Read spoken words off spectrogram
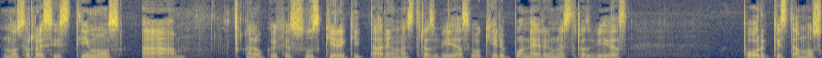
Nos resistimos a, a lo que Jesús quiere quitar en nuestras vidas o quiere poner en nuestras vidas porque estamos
